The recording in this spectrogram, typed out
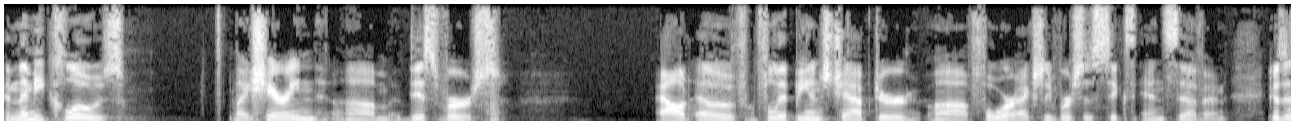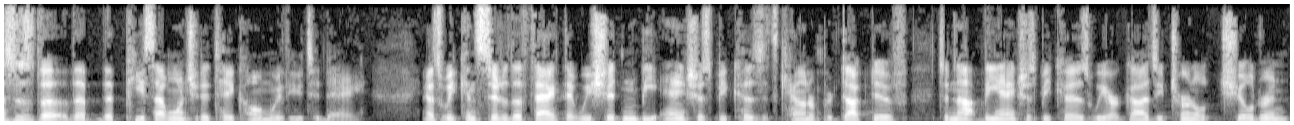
And let me close by sharing um, this verse out of Philippians chapter uh, 4, actually verses 6 and 7, because this is the, the, the piece I want you to take home with you today. As we consider the fact that we shouldn't be anxious because it's counterproductive, to not be anxious because we are God's eternal children,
